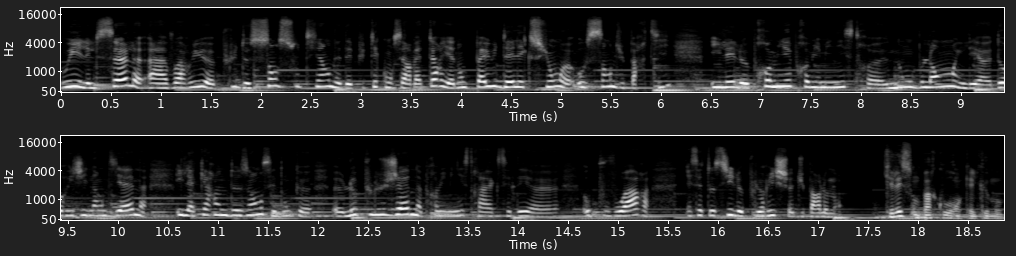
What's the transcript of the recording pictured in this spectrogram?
Oui, il est le seul à avoir eu euh, plus de 100 soutiens des députés conservateurs. Il n'y a donc pas eu d'élection euh, au sein du parti. Il est le premier Premier ministre euh, non blanc, il est d'origine indienne, il a 42 ans, c'est donc le plus jeune Premier ministre à accéder au pouvoir et c'est aussi le plus riche du Parlement. Quel est son parcours en quelques mots?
